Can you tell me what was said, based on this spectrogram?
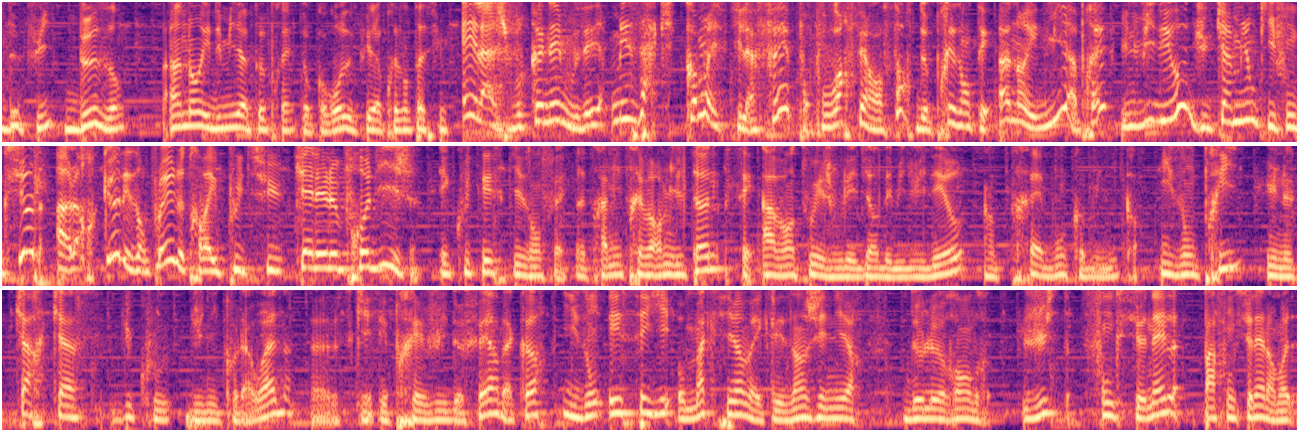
depuis deux ans un an et demi à peu près. Donc en gros depuis la présentation. Et là je vous connais, vous allez dire, mais Zach, comment est-ce qu'il a fait pour pouvoir faire en sorte de présenter un an et demi après une vidéo du camion qui fonctionne alors que les employés ne travaillent plus dessus? Quel est le prodige? Écoutez ce qu'ils ont fait. Notre ami Trevor Milton, c'est avant tout, et je vous l'ai dit en début de vidéo, un très bon communicant. Ils ont pris une carcasse du coup du Nicolas One, euh, ce qui était prévu de faire, d'accord? Ils ont essayé au maximum avec les ingénieurs de le rendre juste fonctionnel, pas fonctionnel en mode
